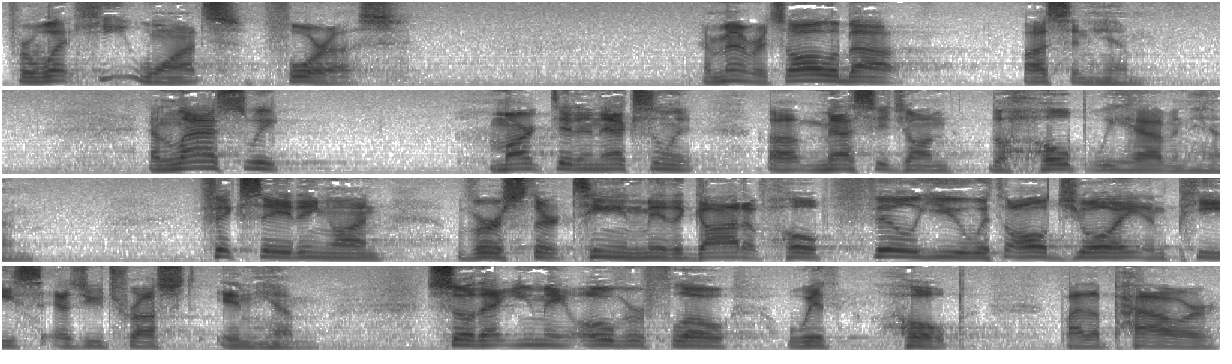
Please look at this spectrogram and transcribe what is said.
for what he wants for us. And remember, it's all about us and him. And last week, Mark did an excellent uh, message on the hope we have in Him. Fixating on verse 13, may the God of hope fill you with all joy and peace as you trust in Him, so that you may overflow with hope by the power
